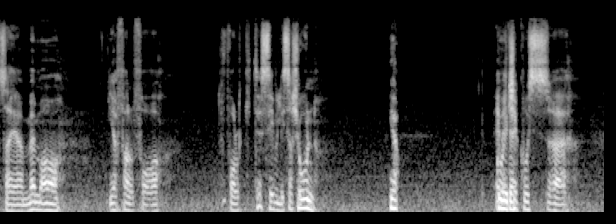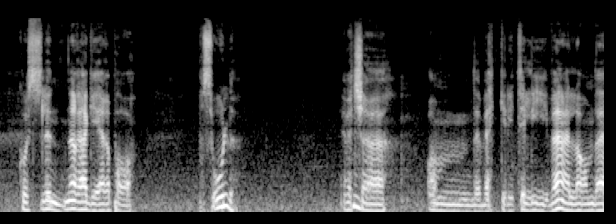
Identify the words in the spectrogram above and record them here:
sier vi må iallfall få folk til sivilisasjon. Ja. Jeg vet ikke hvordan, uh, hvordan lundene reagerer på, på sol. Jeg vet ikke om det vekker de til live, eller om det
